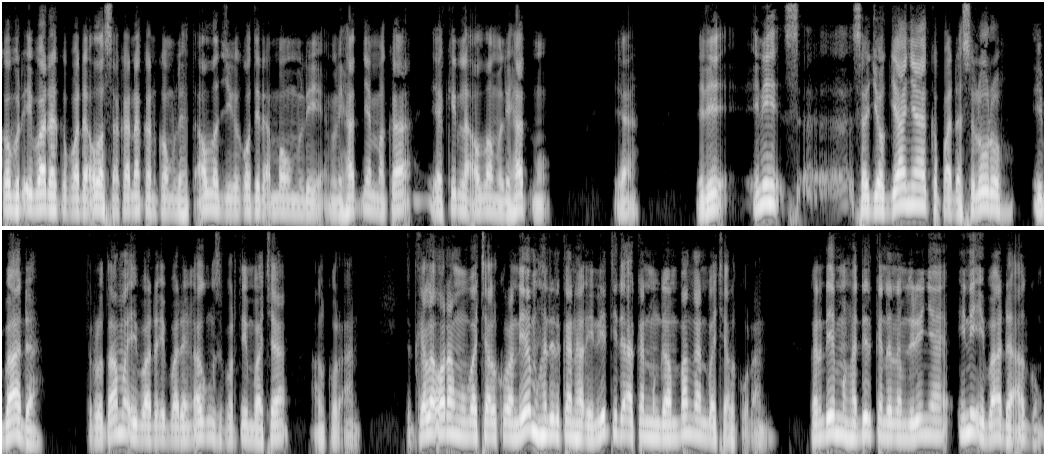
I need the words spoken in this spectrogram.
Kau beribadah kepada Allah seakan-akan kau melihat Allah. Jika kau tidak mau melihatnya maka yakinlah Allah melihatmu. Ya. Jadi ini sejogjanya kepada seluruh ibadah, terutama ibadah-ibadah yang agung seperti membaca Al-Quran. Tatkala orang membaca Al-Quran, dia menghadirkan hal ini, dia tidak akan menggampangkan baca Al-Quran. Karena dia menghadirkan dalam dirinya, ini ibadah agung.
